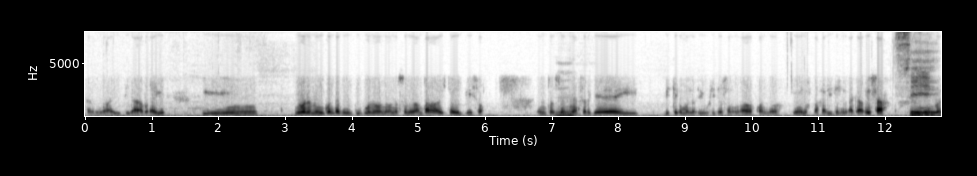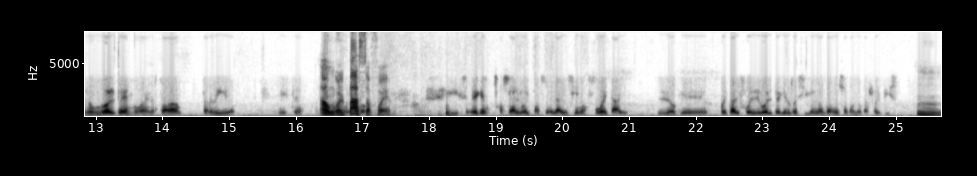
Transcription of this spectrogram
terminó ahí tirada por ahí. Y, y bueno, me di cuenta que el tipo no, no, no se levantaba, ¿viste? Del piso. Entonces Mm. me acerqué y, ¿viste como en los dibujitos animados cuando tienen los pajaritos en la cabeza? Sí. Con un golpe, bueno, estaba perdido, ¿viste? A un golpazo fue. Sí, se ve que, o sea, el golpazo de la bici no fue tal. Lo que fue tal fue el golpe que él recibió en la cabeza cuando cayó al piso. Mm.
